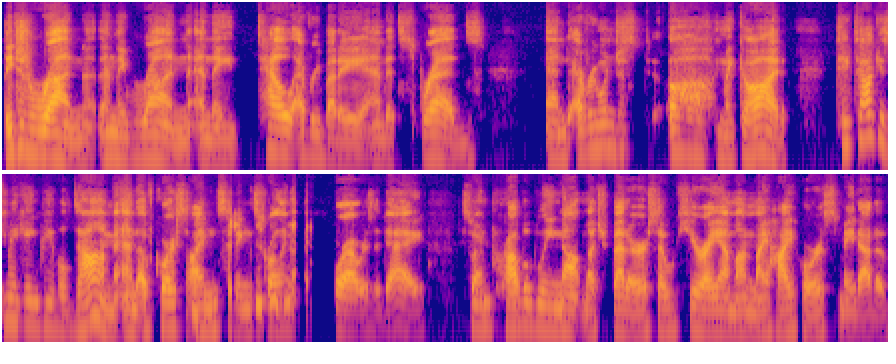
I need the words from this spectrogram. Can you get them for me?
They just run and they run and they tell everybody and it spreads and everyone just oh my god. TikTok is making people dumb and of course I'm sitting scrolling 4 hours a day. So I'm probably not much better. So here I am on my high horse made out of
